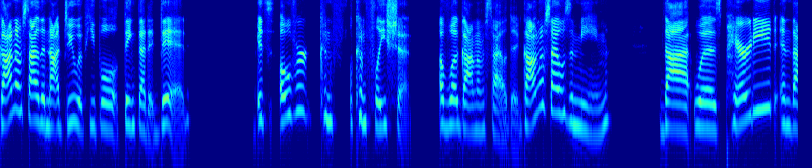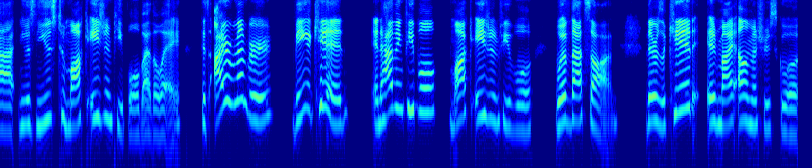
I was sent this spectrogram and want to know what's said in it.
Gangnam Style did not do what people think that it did. It's over conf- conflation of what Gangnam Style did. Gangnam Style was a meme that was parodied and that was used to mock Asian people, by the way. Because I remember being a kid and having people mock Asian people with that song. There was a kid in my elementary school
